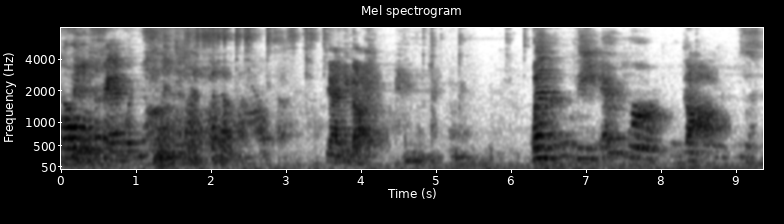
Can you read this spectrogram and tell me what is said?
Earl of Sandwich. Yeah, you got it. When the emperor dies,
